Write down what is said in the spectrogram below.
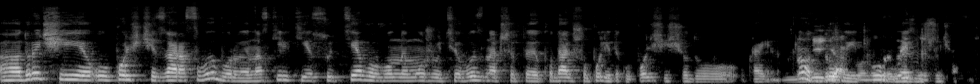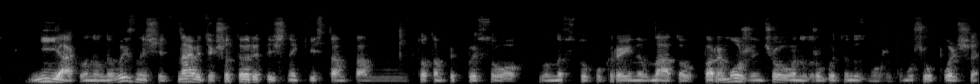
До речі, у Польщі зараз вибори. Наскільки суттєво вони можуть визначити подальшу політику Польщі щодо України? Ну, Ніяк другий тур не найближчим часом. Ніяк воно не визначить, навіть якщо теоретично якийсь там там хто там підписував на вступ України в НАТО переможе, нічого вони зробити не зможуть, тому що у Польщі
